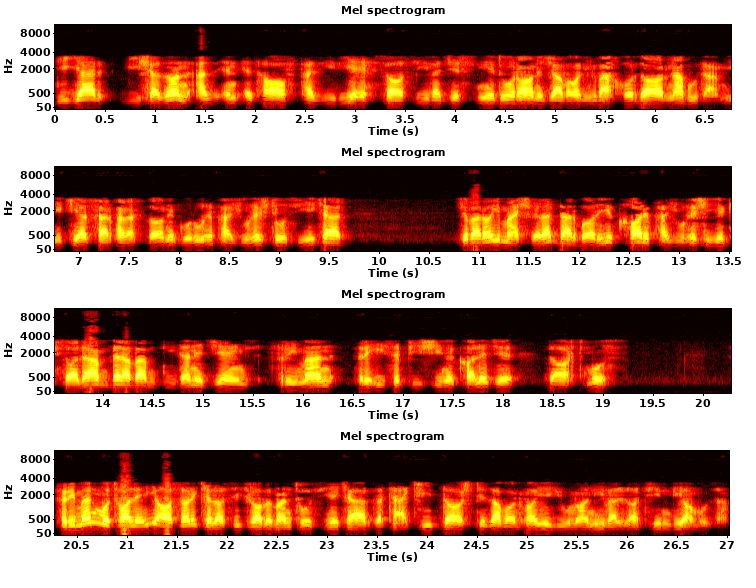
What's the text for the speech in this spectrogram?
دیگر بیش از آن از انعطاف پذیری احساسی و جسمی دوران جوانی برخوردار نبودم. یکی از سرپرستان گروه پژوهش توصیه کرد که برای مشورت درباره کار پژوهش یک سالم بروم دیدن جیمز فریمن رئیس پیشین کالج دارتموس. فریمن مطالعه آثار کلاسیک را به من توصیه کرد و تأکید داشت که زبانهای یونانی و لاتین بیاموزم.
